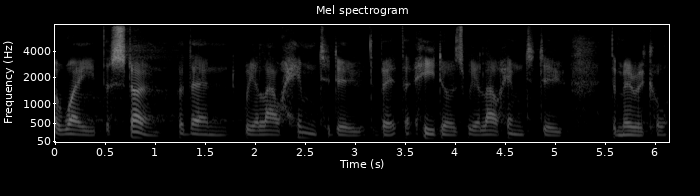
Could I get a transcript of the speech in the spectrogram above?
away the stone, but then we allow Him to do the bit that He does, we allow Him to do the miracle.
